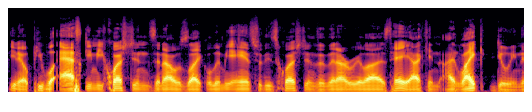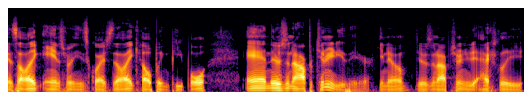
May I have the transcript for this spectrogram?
you know people asking me questions and i was like well let me answer these questions. And then i realized hey i can i like doing this. I like answering these questions. I like helping people. And there's an opportunity there you know? There's an opportunity to actually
